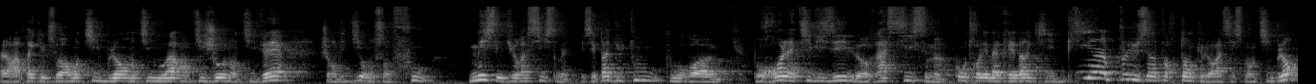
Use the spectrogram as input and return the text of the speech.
Alors après qu'il soit anti-blanc, anti-noir, anti-jaune, anti-vert, j'ai envie de dire on s'en fout. Mais c'est du racisme. Et c'est pas du tout pour, euh, pour relativiser le racisme contre les Maghrébins qui est bien plus important que le racisme anti-blanc.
